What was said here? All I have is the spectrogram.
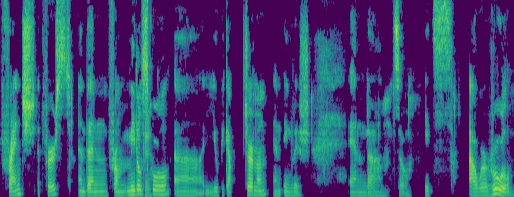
French at first. And then from middle okay. school, uh, you pick up German and English. And um, so it's our rule.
